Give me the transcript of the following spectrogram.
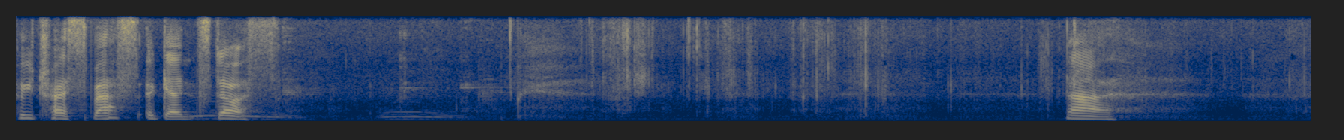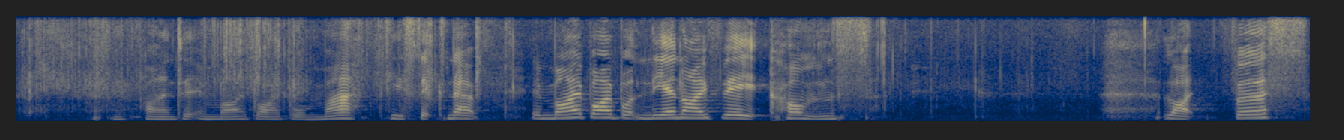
who trespass against us. Now, let me find it in my Bible. Matthew 6. Now, in my Bible, in the NIV, it comes like verse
